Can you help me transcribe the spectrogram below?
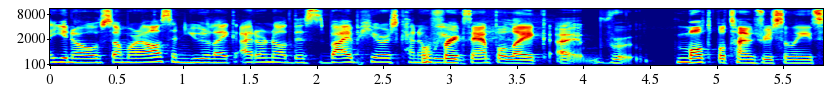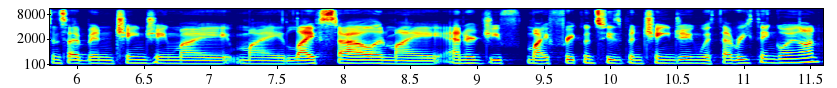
you know somewhere else and you're like I don't know this vibe here is kind of for example, like I, multiple times recently, since I've been changing my my lifestyle and my energy, my frequency has been changing with everything going on.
